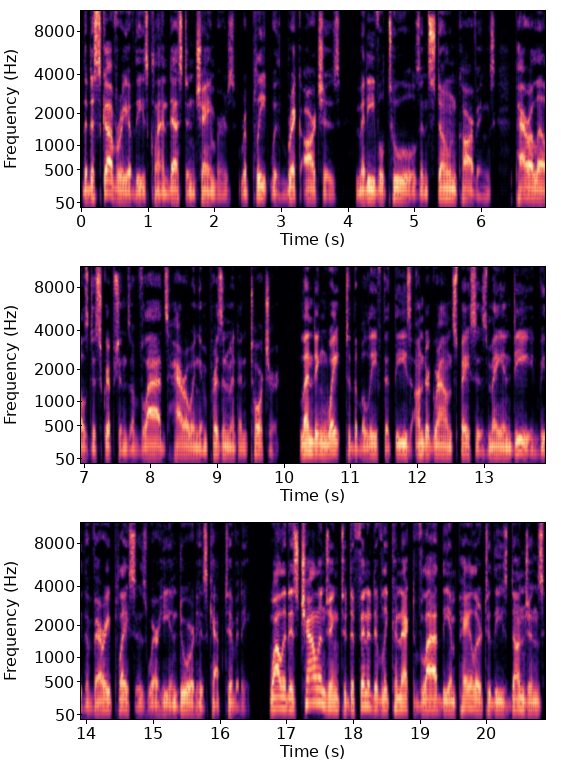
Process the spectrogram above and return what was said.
The discovery of these clandestine chambers, replete with brick arches, medieval tools, and stone carvings, parallels descriptions of Vlad's harrowing imprisonment and torture, lending weight to the belief that these underground spaces may indeed be the very places where he endured his captivity. While it is challenging to definitively connect Vlad the Impaler to these dungeons,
